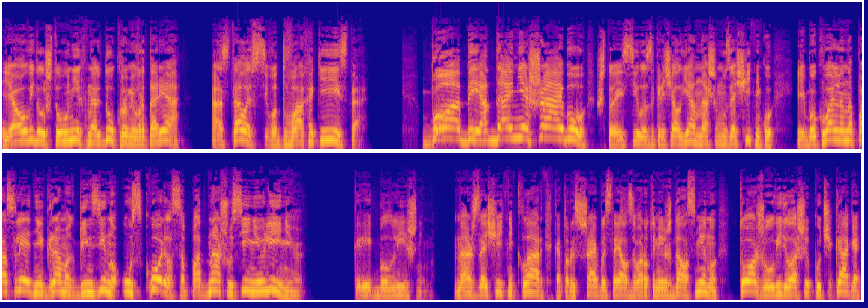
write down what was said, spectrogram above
я увидел, что у них на льду, кроме вратаря, осталось всего два хоккеиста. «Бобби, отдай мне шайбу!» Что из силы закричал я нашему защитнику и буквально на последних граммах бензина ускорился под нашу синюю линию. Крик был лишним. Наш защитник Кларк, который с шайбой стоял за воротами и ждал смену, тоже увидел ошибку Чикаго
